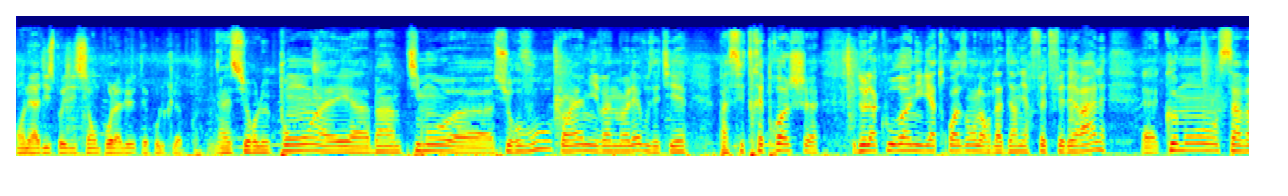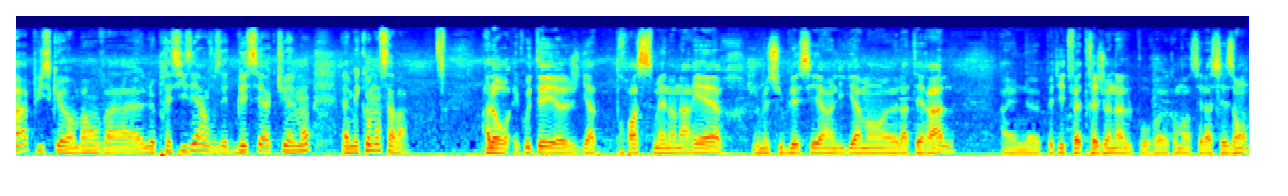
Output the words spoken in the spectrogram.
on est à disposition pour la lutte et pour le club. Quoi. Sur le pont, et euh, ben, un petit mot euh, sur vous quand même, Ivan Mollet, vous étiez passé très proche de la couronne il y a trois ans lors de la dernière fête fédérale. Euh, comment ça va, puisque ben, on va le préciser, hein, vous êtes blessé actuellement, mais comment ça va? Alors écoutez, il y a trois semaines en arrière, je me suis blessé à un ligament latéral à une petite fête régionale pour euh, commencer la saison.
